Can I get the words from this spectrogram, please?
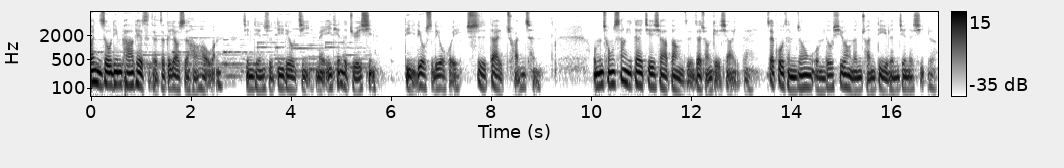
欢迎收听 Podcast 的这个钥匙好好玩。今天是第六季每一天的觉醒第六十六回世代传承。我们从上一代接下棒子，再传给下一代，在过程中，我们都希望能传递人间的喜乐，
